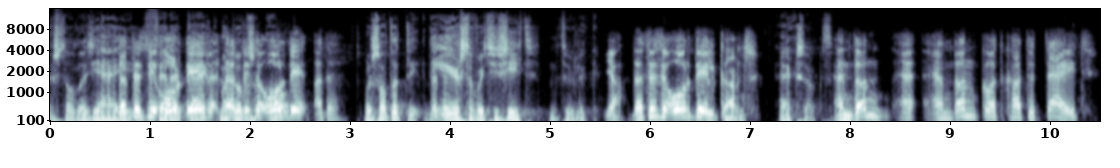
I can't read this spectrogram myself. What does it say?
stel dat jij Dat is de verder oordeel. kijkt, dat, is de oordeel. ah, dat is altijd de, de dat is- eerste wat je ziet, natuurlijk. ja, dat is de oordeelkant. Exact. En dan, en, dan gaat gaat de tijd,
